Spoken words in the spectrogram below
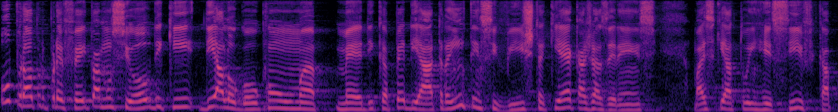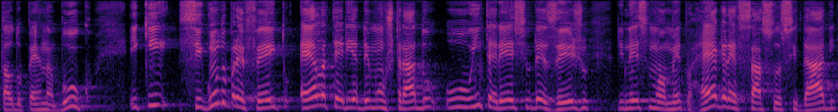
O próprio prefeito anunciou de que dialogou com uma médica pediatra intensivista, que é cajazeirense, mas que atua em Recife, capital do Pernambuco, e que, segundo o prefeito, ela teria demonstrado o interesse, o desejo de, nesse momento, regressar à sua cidade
